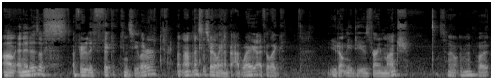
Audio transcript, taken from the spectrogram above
Um, and it is a, a fairly thick concealer, but not necessarily in a bad way. I feel like you don't need to use very much. So I'm gonna put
